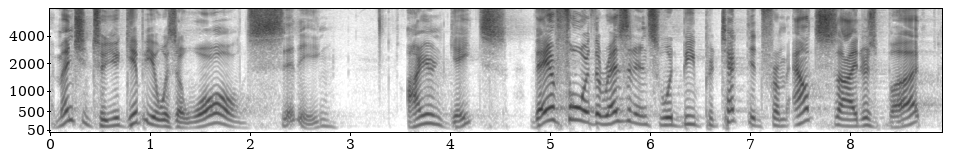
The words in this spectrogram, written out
I mentioned to you, Gibeah was a walled city, iron gates. Therefore, the residents would be protected from outsiders, but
